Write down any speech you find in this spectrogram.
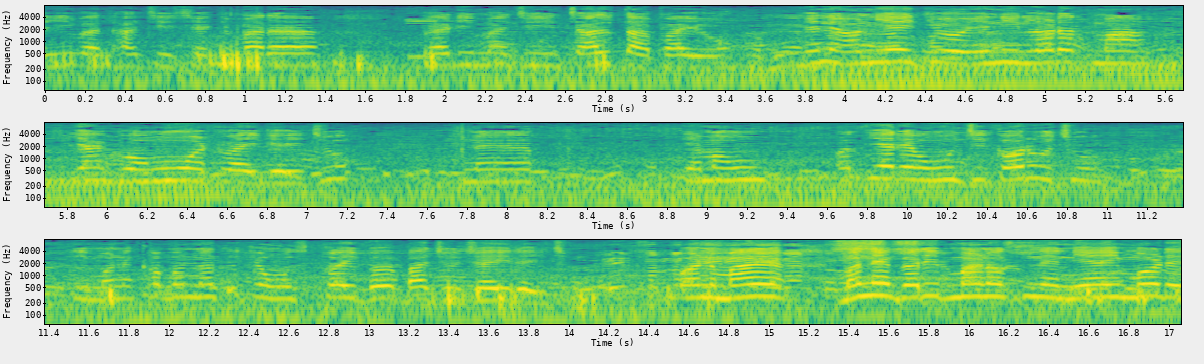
એ વાત સાચી છે કે મારા ગાડીમાં જે ચાલતા ભાઈઓ એને અન્યાય થયો, એની લડતમાં ક્યાંક હું અટવાઈ ગઈ છું. ને એમાં હું, અત્યારે હું જે કરું છું, એ મને ખબર નથી કે હું કઈ બાજુ જઈ રહી છું. પણ મને ગરીબ માણસને ન્યાય મળે,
